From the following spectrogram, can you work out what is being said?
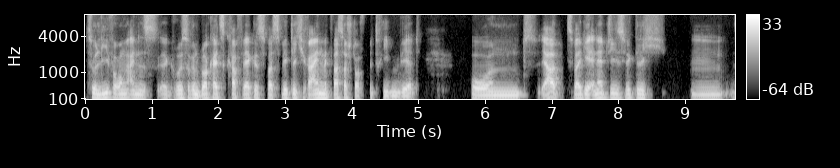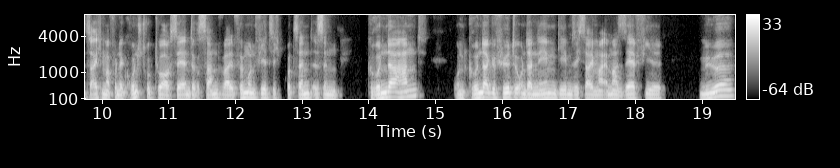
zur Lieferung eines äh, größeren Blockheizkraftwerkes, was wirklich rein mit Wasserstoff betrieben wird. Und ja, 2G Energy ist wirklich sage ich mal, von der Grundstruktur auch sehr interessant, weil 45 Prozent ist in Gründerhand und gründergeführte Unternehmen geben sich, sage ich mal, immer sehr viel Mühe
